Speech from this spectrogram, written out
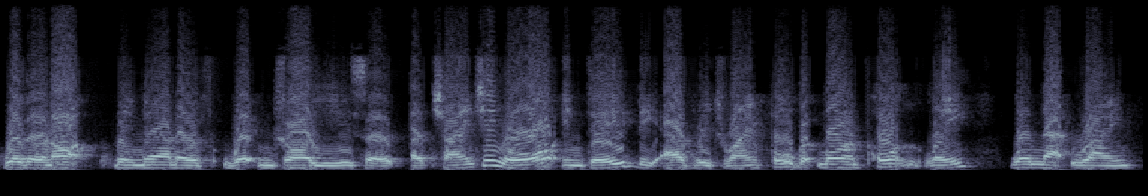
whether or not the amount of wet and dry years are, are changing or indeed the average rainfall, but more importantly, when that rain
